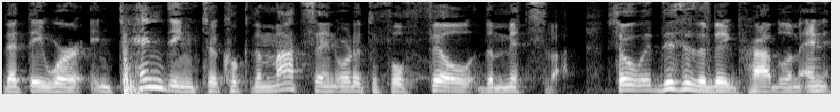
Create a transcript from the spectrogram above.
that they were intending to cook the matzah in order to fulfill the mitzvah. So this is a big problem. And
